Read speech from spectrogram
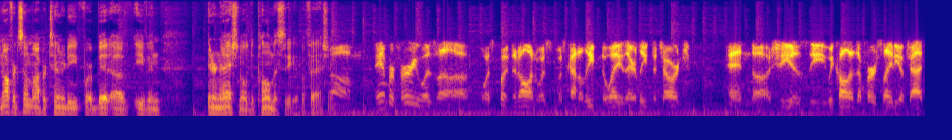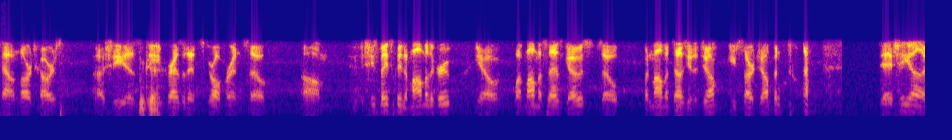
and offered some opportunity for a bit of even international diplomacy of a fashion. Um, Amber Furry was uh, was putting it on, was was kind of leading the way there, leading the charge, and uh, she is the we call her the first lady of Chi-Town Large Cars. Uh, she is okay. the president's girlfriend, so um, she's basically the mom of the group. You know what Mama says goes. So when Mama tells you to jump, you start jumping. yeah, she uh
